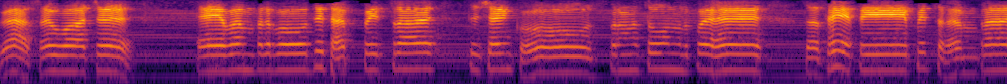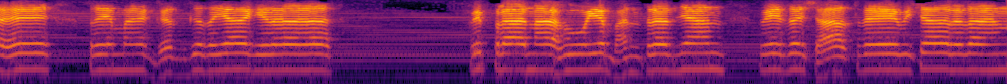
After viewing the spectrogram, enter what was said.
व्यास उवाच। एवं प्रबोधितः पित्रा त्रिशङ्को स्मृणतो नृपः। तथेते प्राह। प्रेम गद्गदया गिरा विप्रानाहूय मन्त्रज्ञान् वेदशास्त्रे विशारदान्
